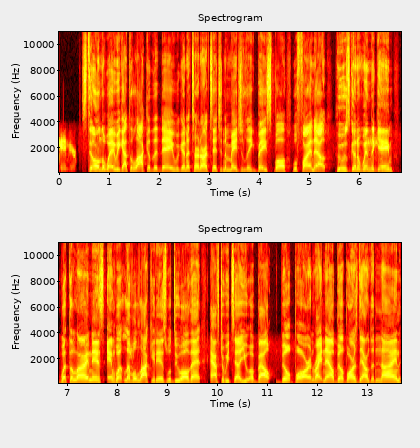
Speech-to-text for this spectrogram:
game here. Still on the way, we got the lock of the day. We're going to turn our attention to Major League Baseball. We'll find out who's going to win the game, what the line is, and what level lock it is. We'll do all that after we tell you about Built Bar. And right now, Built Bar is down to nine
